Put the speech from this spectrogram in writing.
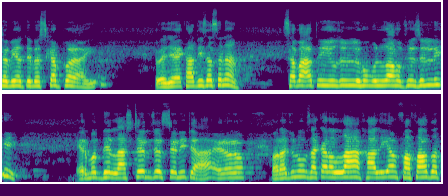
সাবিয়াতে মেসকাপ পড়াই। ওই যে এক হাদিস আছে না সাবাহাতু ইউজুল্লুহুমুল্লাহ ফি জিল্লিহি এর মধ্যে লাস্টের যে শ্রেণীটা জাকার আল্লাহ ফাফাদাত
